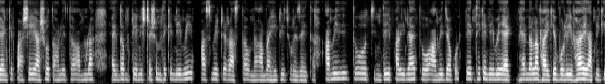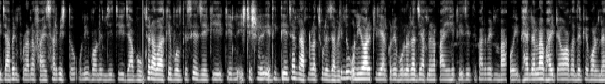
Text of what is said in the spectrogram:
ব্যাংকের পাশেই আসো, তাহলে তো আমরা একদম ট্রেন স্টেশন থেকে নেমে পাঁচ মিনিটের রাস্তাও না, আমরা হেঁটে চলে যাইতাম। আমি তো চিনতেই পারি না, তো আমি যখন ট্রেন থেকে নেমে এক ভ্যানওয়ালা ভাইকে বলি, ভাই, আপনি কি যাবেন পুরানো ফায়ার সার্ভিস তো উনি বলেন যে, জি, যাব। একজন আমাকে বলতেছে যে, কি ট্রেন স্টেশনের এদিক দিয়ে যান, আপনারা চলে যাবেন। কিন্তু উনিও আর ক্লিয়ার করে বলল না যে, আপনারা পায়ে হেঁটে যেতে পারবেন বা ওই ভ্যানওয়ালা ভাইটাও আমাদেরকে বলে না।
